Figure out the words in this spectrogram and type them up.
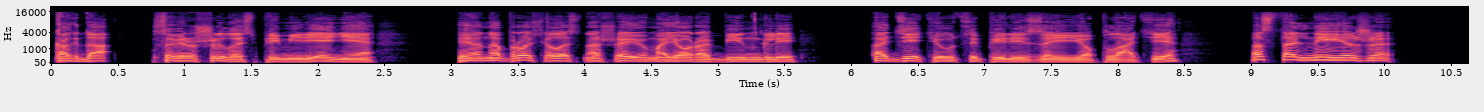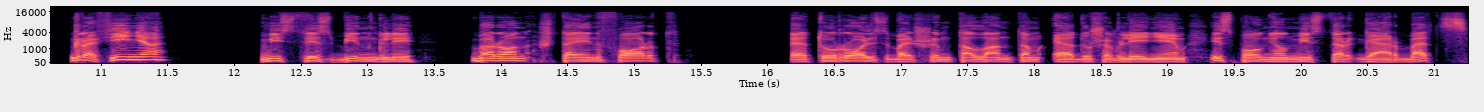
Когда совершилось примирение, и она бросилась на шею майора Бингли, а дети уцепились за ее платье, остальные же — графиня, мистерис Бингли, барон Штейнфорд — Эту роль с большим талантом и одушевлением исполнил мистер Гербетс,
